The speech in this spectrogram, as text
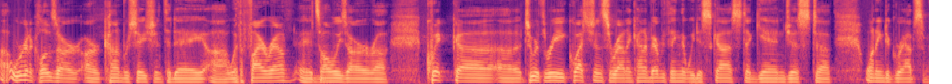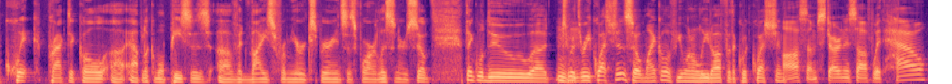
Uh, we're going to close our our conversation today uh, with a fire round. It's always our uh, quick uh, uh, two or three questions surrounding kind of everything that we discussed. Again, just uh, wanting to grab some quick, practical, uh, applicable pieces of advice from your experiences for our listeners. So, I think we'll do uh, 2 or three questions. So, Michael, if you want to lead off with a quick question. Awesome. Starting us off with how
